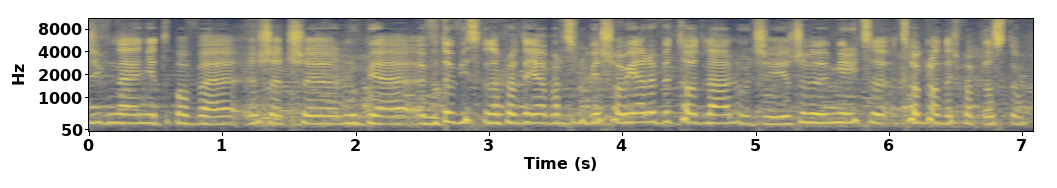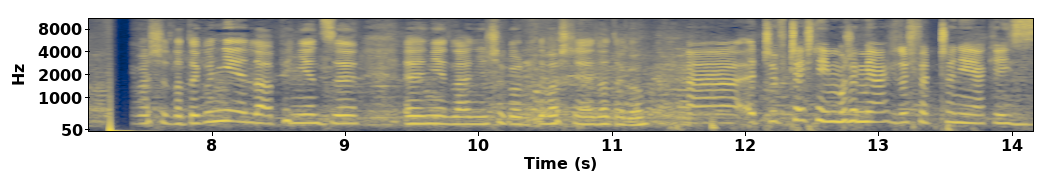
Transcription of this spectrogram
dziwne, nietypowe rzeczy. Lubię widowisko, naprawdę ja bardzo lubię show. Ja robię to dla ludzi, żeby mieli co, co oglądać po prostu. Właśnie dlatego, nie dla pieniędzy, e, nie dla niczego, właśnie dlatego. Czy wcześniej może miałaś doświadczenie jakieś z,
